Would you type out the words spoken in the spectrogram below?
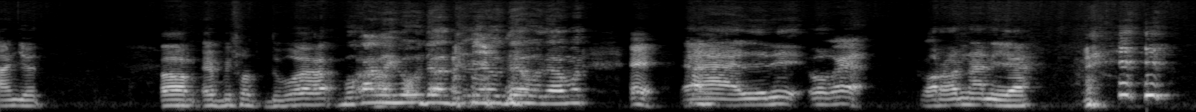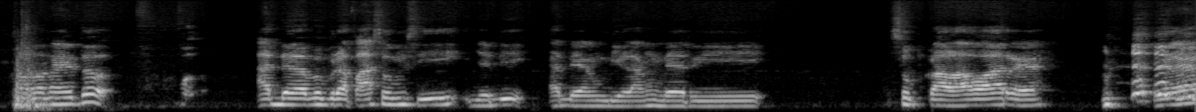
lanjut. Em, episode 2 Bukan Lego udah udah udah udah amat. Eh, Ya, jadi pokoknya corona nih ya. corona itu ada beberapa asumsi. Jadi ada yang bilang dari sub kelelawar ya. ya kan?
